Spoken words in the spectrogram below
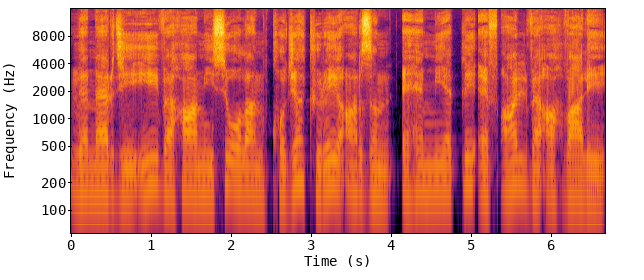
ve merci'i ve hamisi olan koca küreyi arzın ehemmiyetli efal ve ahvali,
